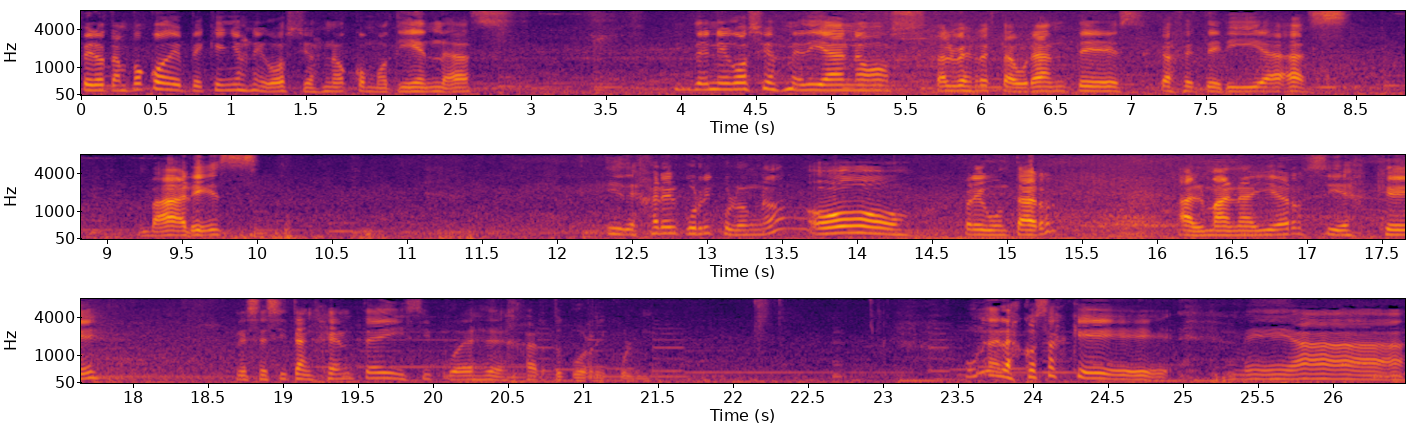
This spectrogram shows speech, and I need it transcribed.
pero tampoco de pequeños negocios, ¿no? Como tiendas, de negocios medianos, tal vez restaurantes, cafeterías, bares, y dejar el currículum, ¿no? O preguntar al manager si es que necesitan gente y si puedes dejar tu currículum. Una de las cosas que me ha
